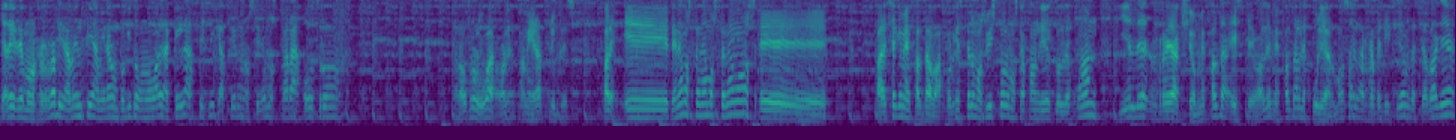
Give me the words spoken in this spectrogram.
Y ahora iremos rápidamente a mirar un poquito cómo va la clasificación. Nos iremos para otro... Para otro lugar, ¿vale? A mirar triples. Vale, eh, tenemos, tenemos, tenemos... Eh... Vale, sé que me faltaba, porque este lo hemos visto, lo hemos cazado en directo el de Juan y el de Reaction. Me falta este, ¿vale? Me falta el de Julián. Vamos a ver la repetición de este ataque.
